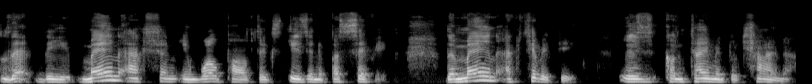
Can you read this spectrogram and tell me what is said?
the, the main action in world politics is in the Pacific. The main activity is containment to China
